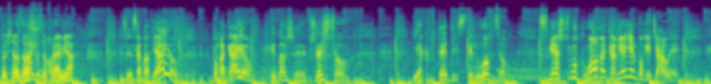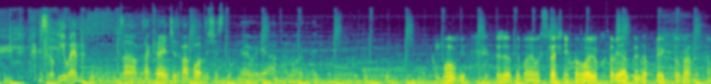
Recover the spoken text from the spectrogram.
To się nazywa schizofrenia. Z- Zabawiają. Pomagają. Chyba, że wrzeszczą. Jak wtedy z tym łowcą. Zmiażdż mu głowę kamieniem powiedziały. Tak zrobiłem. No, w zakręcie dwa boty się stuknęły, ja pelody. Mówię, że one mają strasznie powoli tor jazdy zaprojektowany tam.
